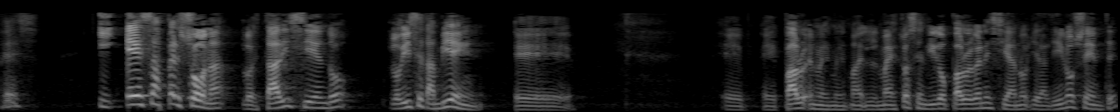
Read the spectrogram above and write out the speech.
¿Ves? Y esas personas, lo está diciendo, lo dice también eh, eh, eh, Pablo, el, maestro ascendido Pablo el Veneciano, Geraldine Inocente,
